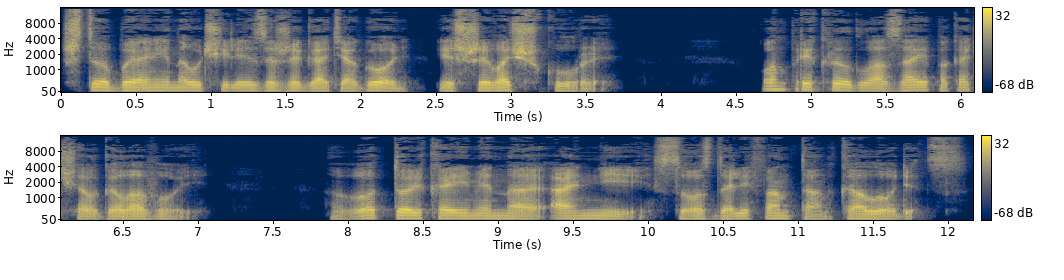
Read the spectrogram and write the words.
чтобы они научились зажигать огонь и сшивать шкуры. Он прикрыл глаза и покачал головой. Вот только именно они создали фонтан-колодец.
